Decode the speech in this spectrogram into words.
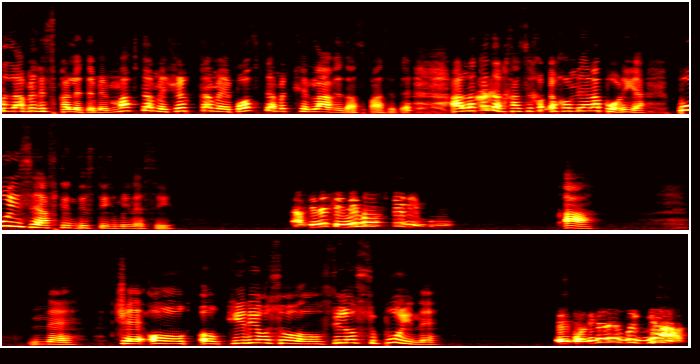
αλλά με ευκαλέτε με μάτια, με χέρια, με πόθια, με κελάδες να σπάσετε. Αλλά καταρχάς έχω, έχω μια απορία. Πού είσαι αυτή τη στιγμή εσύ; Αυτή τη στιγμή πάω στο σπίτι μου. Α, ναι. Και ο, ο κύριος, ο φίλος σου πού είναι; Ε, υποτίθεται δουλειά.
